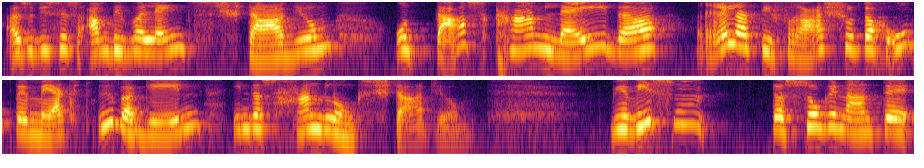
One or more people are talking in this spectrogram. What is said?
Also dieses Ambivalenzstadium. Und das kann leider relativ rasch und auch unbemerkt übergehen in das Handlungsstadium. Wir wissen, das sogenannte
